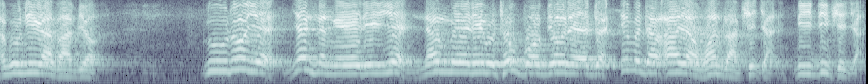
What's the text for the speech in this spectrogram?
အခုနည်းကဘာပြောသူတို့ရဲ့မျက်နှငယ်တွေရဲ့နာမည်တွေကိုထုတ်ပေါ်ပြောတဲ့အတွက်အင်မတန်အားရဝမ်းသာဖြစ်ကြတယ်ပီတိဖြစ်ကြတယ်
